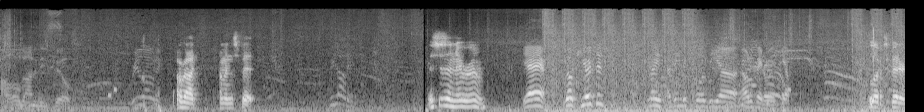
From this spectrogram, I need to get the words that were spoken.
I'll hold on to these pills. Reloading. Oh god, I'm in the spit. This is a new room. Yeah, yeah. Look, here's this place. I think it's called the uh, elevator. Yep. Look, spitter.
